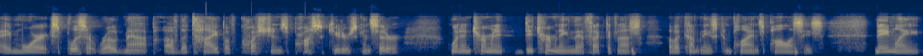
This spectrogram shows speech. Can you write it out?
a more explicit roadmap of the type of questions prosecutors consider when determining the effectiveness of a company's compliance policies. Namely,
